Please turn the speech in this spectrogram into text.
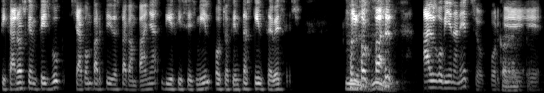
fijaros que en Facebook se ha compartido esta campaña 16.815 veces. Con lo cual, algo bien han hecho, porque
